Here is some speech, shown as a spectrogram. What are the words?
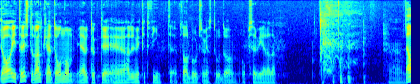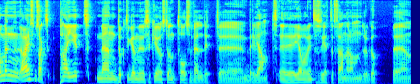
Ja, gitarristen, all cred till honom. Jävligt duktig. Jag hade ett mycket fint eh, pedalbord som jag stod och observerade. Ja men nej, som sagt, pajigt men duktiga musiker och stundtals väldigt eh, briljant. Eh, jag var väl inte så jättefan när de drog upp eh,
